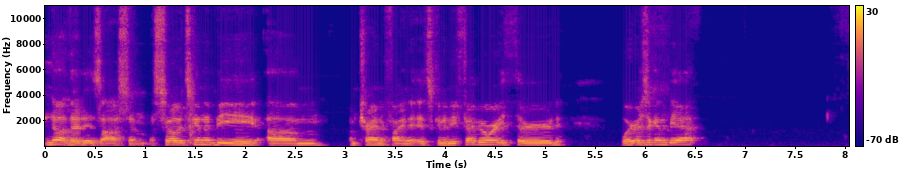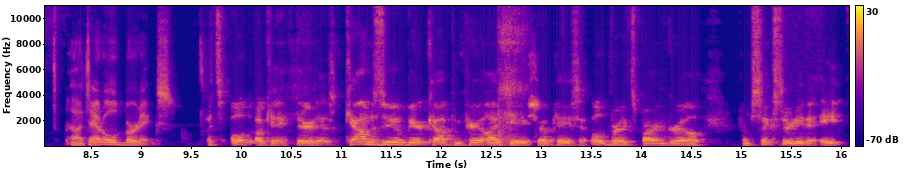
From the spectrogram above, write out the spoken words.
No, that is awesome. So it's going to be. Um, I'm trying to find it. It's going to be February third. Where is it going to be at? Uh, it's at Old Burdick's. It's old. Okay, there it is. Kalamazoo Beer Cup Imperial IPA Showcase at Old Burdick's Bar and Grill from 6:30 to 8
